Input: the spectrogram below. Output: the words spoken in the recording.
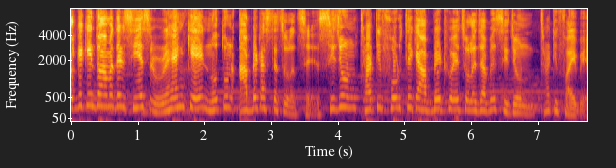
কালকে কিন্তু আমাদের সিএস র্যাঙ্কে নতুন আপডেট আসতে চলেছে। সিজন থার্টি ফোর থেকে আপডেট হয়ে চলে যাবে সিজন থার্টি ফাইভে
